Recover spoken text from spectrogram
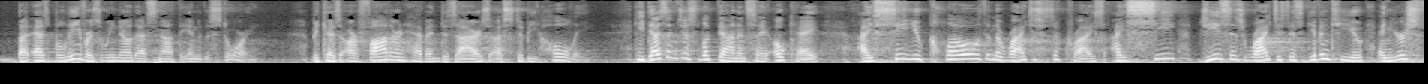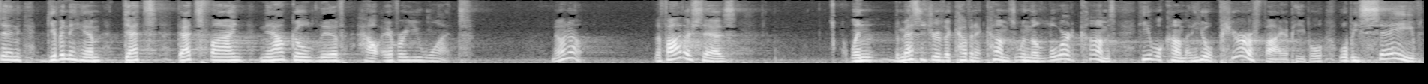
But as believers, we know that's not the end of the story because our Father in heaven desires us to be holy. He doesn't just look down and say, okay, I see you clothed in the righteousness of Christ. I see Jesus' righteousness given to you and your sin given to him. That's, that's fine. Now go live however you want. No, no. The Father says, when the messenger of the covenant comes, when the Lord comes, he will come and he will purify a people, will be saved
